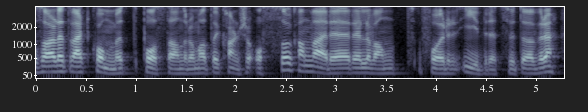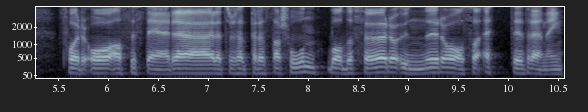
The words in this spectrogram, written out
Og så har det etter hvert kommet påstander om at det kanskje også kan være relevant for idrettsutøvere for å assistere rett og slett prestasjon både før og under og også etter trening.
